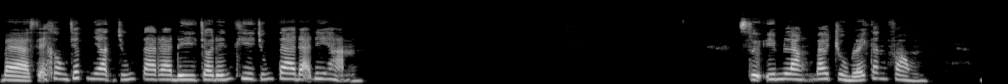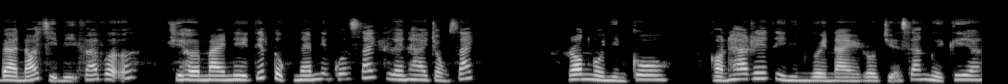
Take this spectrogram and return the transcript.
bà sẽ không chấp nhận chúng ta ra đi cho đến khi chúng ta đã đi hẳn. Sự im lặng bao trùm lấy căn phòng, và nó chỉ bị phá vỡ khi Hermione tiếp tục ném những cuốn sách lên hai chồng sách. Ron ngồi nhìn cô, còn Harry thì nhìn người này rồi chuyển sang người kia,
